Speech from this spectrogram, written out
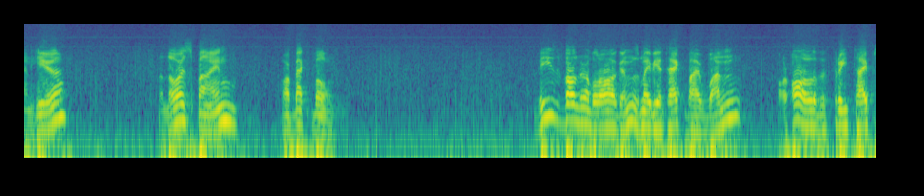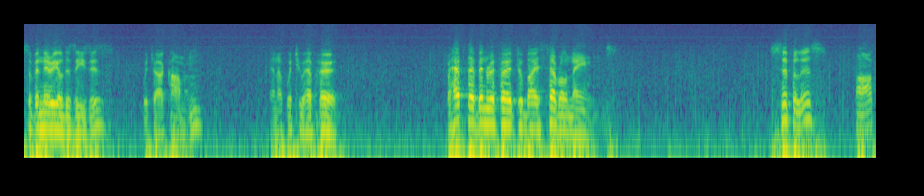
And here, the lower spine or backbone. These vulnerable organs may be attacked by one or all of the three types of venereal diseases which are common and of which you have heard. Perhaps they've been referred to by several names syphilis, pox,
